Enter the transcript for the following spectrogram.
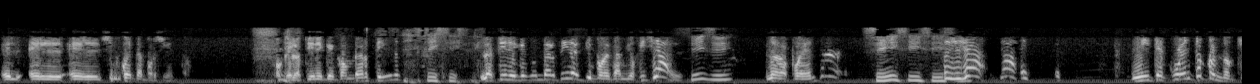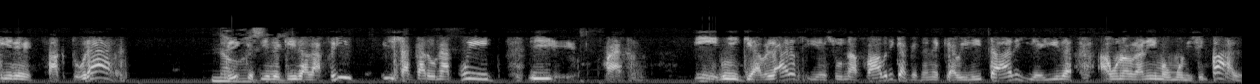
el, el, el 50%. Porque lo tiene que convertir, Sí, sí, sí. lo tiene que convertir al tipo de cambio oficial. Sí, sí. No lo puede entrar. Sí, sí, sí. Sí. ya, ya. Ni te cuento cuando quiere facturar, No, ¿sí? que tiene que ir a la FIP y sacar una quit y bueno, y ni que hablar si es una fábrica que tenés que habilitar y ir a, un organismo municipal.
